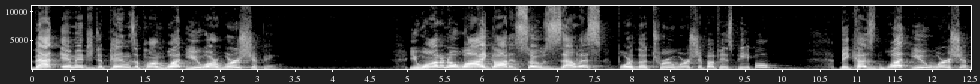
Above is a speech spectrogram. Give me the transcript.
That image depends upon what you are worshiping. You want to know why God is so zealous for the true worship of his people? Because what you worship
